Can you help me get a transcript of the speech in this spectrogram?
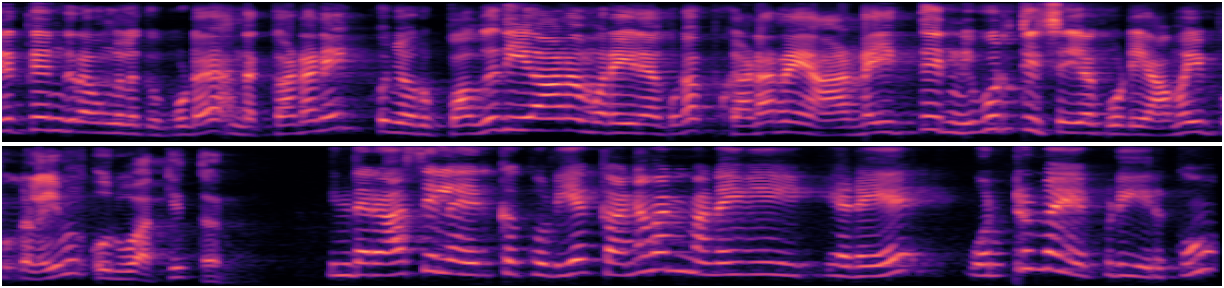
இருக்குங்கிறவங்களுக்கு கூட அந்த கடனை கொஞ்சம் ஒரு பகுதியான முறையில் கூட கடனை அடைத்து நிவர்த்தி செய்யக்கூடிய அமைப்புகளையும் உருவாக்கி தரும். இந்த ராசியில் இருக்கக்கூடிய கணவன் மனைவி இடையே ஒற்றுமை எப்படி இருக்கும்?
